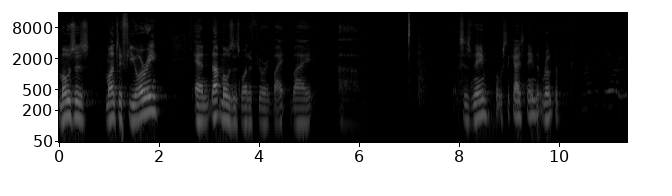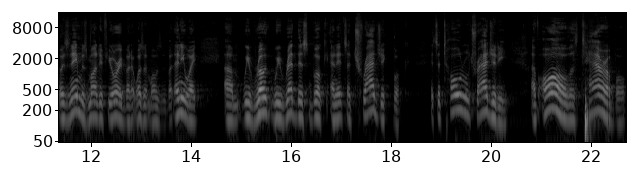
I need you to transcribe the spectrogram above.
Moses Montefiore, and not Moses Montefiore, by, by um, what's his name? What was the guy's name that wrote the book? Montefiore. Well, his name was Montefiore, but it wasn't Moses. But anyway, um, we, wrote, we read this book, and it's a tragic book. It's a total tragedy of all the terrible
